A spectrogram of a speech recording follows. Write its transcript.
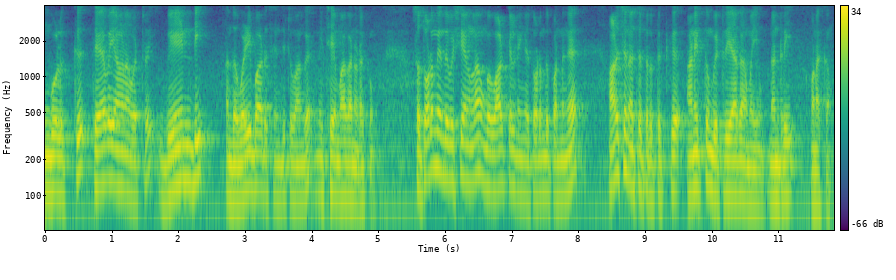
உங்களுக்கு தேவையானவற்றை வேண்டி அந்த வழிபாடு செஞ்சுட்டு வாங்க. நிச்சயமாக நடக்கும். ஸோ தொடர்ந்து இந்த விஷயங்கள்லாம் உங்கள் வாழ்க்கையில் நீங்கள் தொடர்ந்து பண்ணுங்கள் அனுச்ச நட்சத்திரத்துக்கு அனைத்தும் வெற்றியாக அமையும். நன்றி. வணக்கம்.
